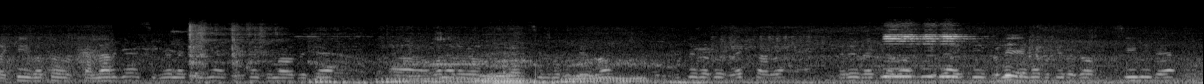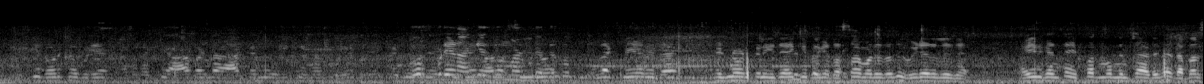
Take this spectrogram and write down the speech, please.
ರಕ್ಕಿ ಇವತ್ತು ಕಲ್ಲರ್ಗೆ ಸಿಗ್ನಲ್ ಹಾಕಿಗೆ ಸಂತೋಷ್ ಸಿಂಹ ಅವ್ರಿಗೆ ಓನರ್ ಬಿಟ್ಟಿದ್ರು ಬಿಟ್ಟಿರೋದು. ರೆಡ್ ಕಾರು ಸರಿ ರೆಡ್ ಅಕ್ಕಿ ಬಿಳಿಗೆನೆ ಬಿಟ್ಟಿರೋದು. ಸೀನಿದೆ ಇದೆ. ಅಕ್ಕಿ ನೋಡ್ಕೊಬಿಡಿ. ಆಮೇಲೆ ಅಕ್ಕಿ ಆ ಬಣ್ಣ ಆ ಕಣ್ಣು ಈ ಕಣ್ಣು ಎಲ್ಲ ಕ್ಲಿಯರ್ ಇದೆ. ಹೆಡ್ ನೋಡ್ಕೊಳ್ಳಿ ಇದೇ ಅಕ್ಕಿ ಬಗ್ಗೆ ದಸರಾ ಮಾಡಿರೋದು ವಿಡಿಯೋದಲ್ಲಿದೆ ಐದು ಗಂಟೆ ಇಪ್ಪತ್ತ್ಮೂರು ನಿಮಿಷ ಆಡಿದೆ ಡಬಲ್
